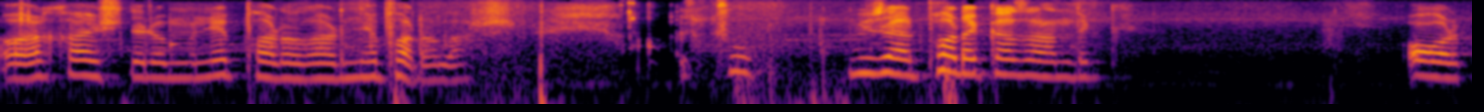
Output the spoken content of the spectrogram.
Arkadaşlarım ne paralar ne paralar. Çok güzel para kazandık. Arkadaşlar.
